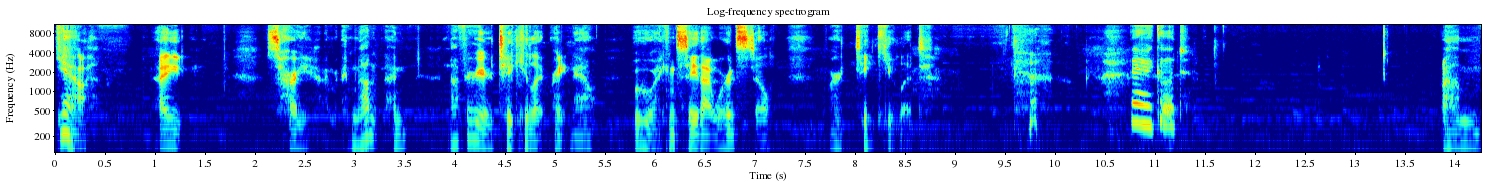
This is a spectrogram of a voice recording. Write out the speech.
yeah, I. Sorry, I'm, I'm not. I'm not very articulate right now. Ooh, I can say that word still. Articulate. Very good. Um.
